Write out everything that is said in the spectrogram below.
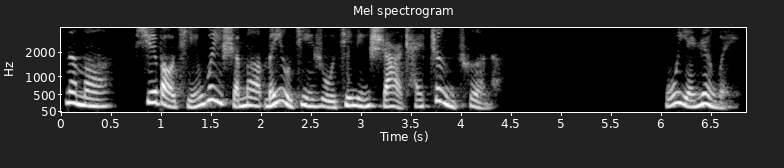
那么，薛宝琴为什么没有进入金陵十二钗政策呢？无言认为，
